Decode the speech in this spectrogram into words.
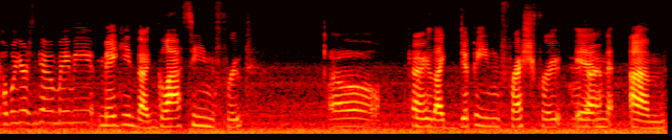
a couple years ago maybe making the glassine fruit oh, where you're like dipping fresh fruit Okay. in um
